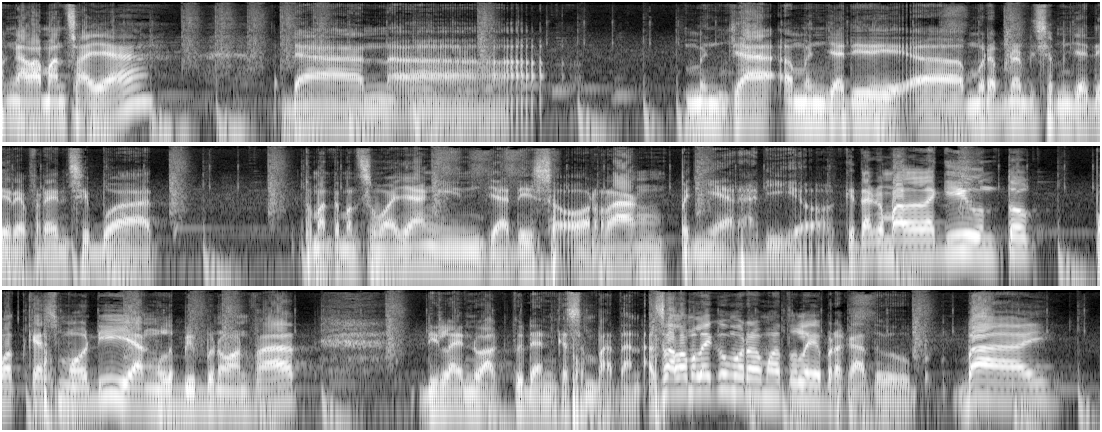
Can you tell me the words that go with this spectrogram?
pengalaman saya dan uh, menja menjadi uh, mudah-mudahan bisa menjadi referensi buat teman-teman semua yang ingin jadi seorang penyiar radio. Kita kembali lagi untuk podcast Modi yang lebih bermanfaat di lain waktu dan kesempatan. Assalamualaikum warahmatullahi wabarakatuh. Bye.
